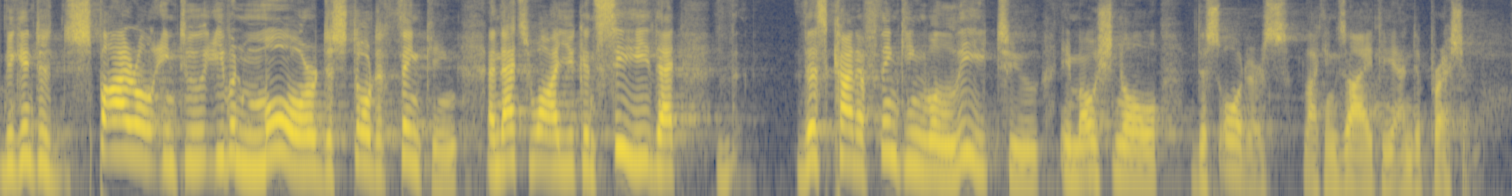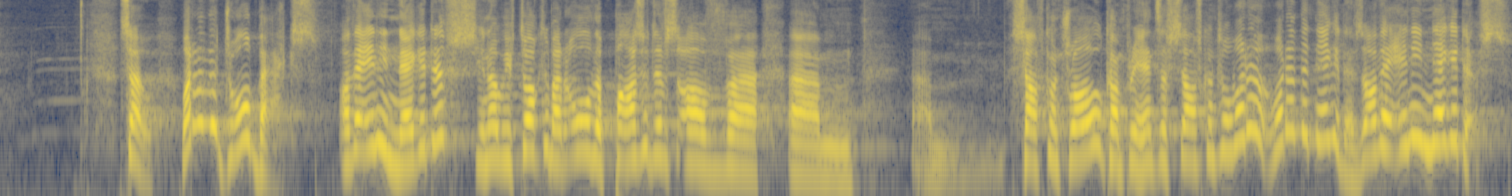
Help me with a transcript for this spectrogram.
begin to spiral into even more distorted thinking, and that's why you can see that th- this kind of thinking will lead to emotional disorders like anxiety and depression. So, what are the drawbacks? Are there any negatives? You know, we've talked about all the positives of uh, um, um, self control, comprehensive self control. What are, what are the negatives? Are there any negatives?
